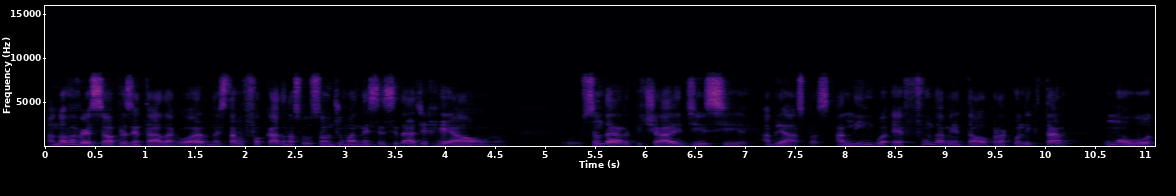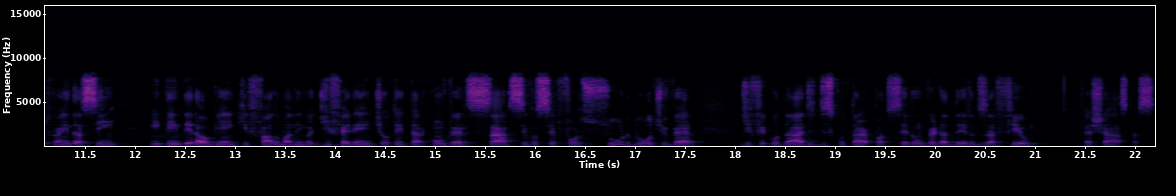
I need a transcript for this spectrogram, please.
a nova versão apresentada agora estava focada na solução de uma necessidade real. O Sundar Pichai disse, aspas, a língua é fundamental para conectar um ao outro. Ainda assim, entender alguém que fala uma língua diferente ou tentar conversar se você for surdo ou tiver dificuldade de escutar pode ser um verdadeiro desafio. Fecha aspas.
